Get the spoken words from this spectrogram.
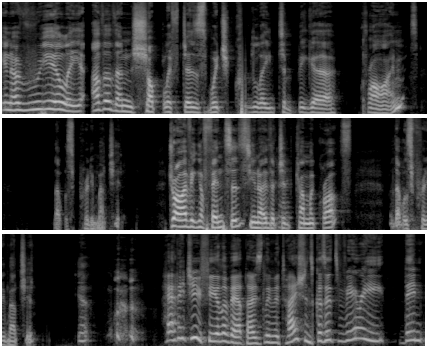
you know, really, other than shoplifters, which could lead to bigger crimes, that was pretty much it. Driving offences, you know, that you'd come across, that was pretty much it. Yeah. How did you feel about those limitations? Because it's very then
